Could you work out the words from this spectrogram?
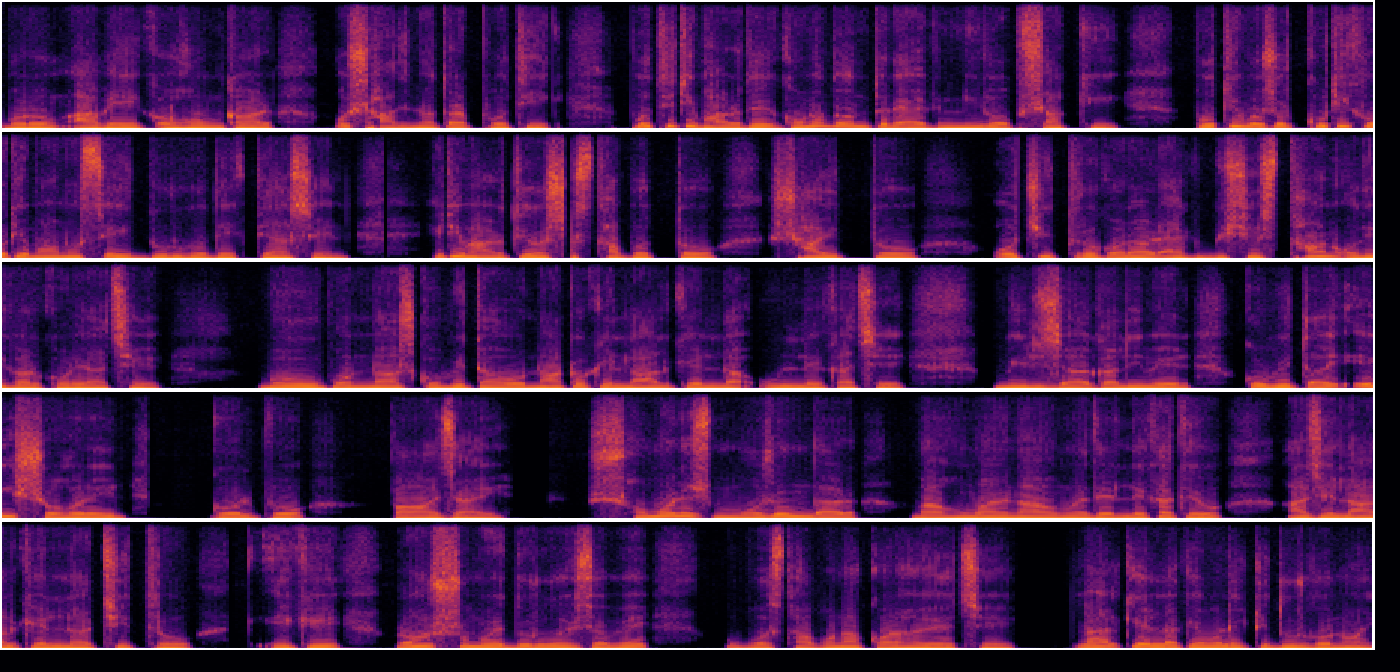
বরং আবেগ, অহংকার ও স্বাধীনতার প্রতীক। প্রতিটি ভারতের গণতন্ত্রের এক নীরব সাক্ষী। প্রতি বছর কোটি কোটি মানুষ এই দুর্গ দেখতে আসেন। এটি ভারতীয় স্থাপত্য, সাহিত্য ও চিত্রকলার এক বিশেষ স্থান অধিকার করে আছে। বহু উপন্যাস, কবিতা ও নাটকে লাল কেল্লা উল্লেখ আছে। মির্জা গালিবের কবিতায় এই শহরের গল্প পাওয়া যায়। সমরেশ মজুমদার বা হুমায়ুন আহমেদের লেখাতেও আছে লাল কেল্লার চিত্র একে রহস্যময় দুর্গ হিসেবে উপস্থাপনা করা হয়েছে। লাল কেল্লা কেবল একটি দুর্গ নয়,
